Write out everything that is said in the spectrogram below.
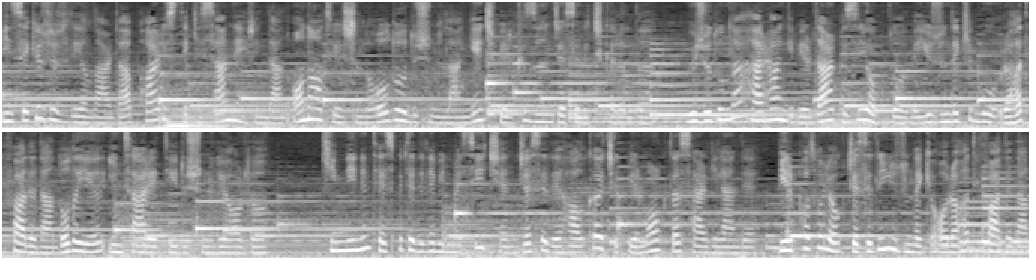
1800'lü yıllarda Paris'teki Sen Nehri'nden 16 yaşında olduğu düşünülen genç bir kızın cesedi çıkarıldı. Vücudunda herhangi bir darp izi yoktu ve yüzündeki bu rahat ifadeden dolayı intihar ettiği düşünülüyordu. Kimliğinin tespit edilebilmesi için cesedi halka açık bir morgda sergilendi. Bir patolog cesedin yüzündeki o rahat ifadeden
